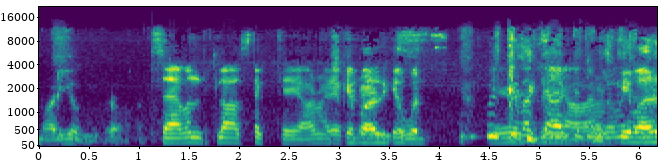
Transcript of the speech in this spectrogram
माड़ी होगी सेवंथ क्लास तक थे यार मेरे उसके बाद क्या हुआ? उसके बाद ये त्याग के यार, जंगलों में उसके बाद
